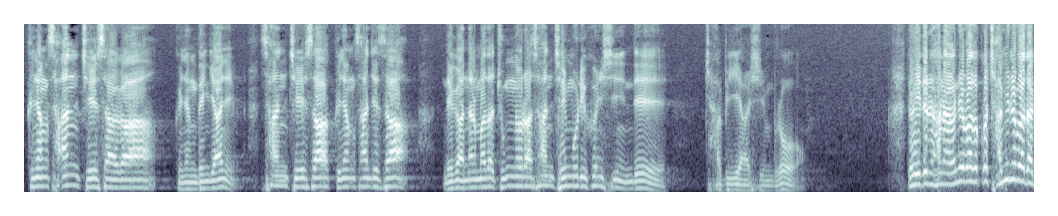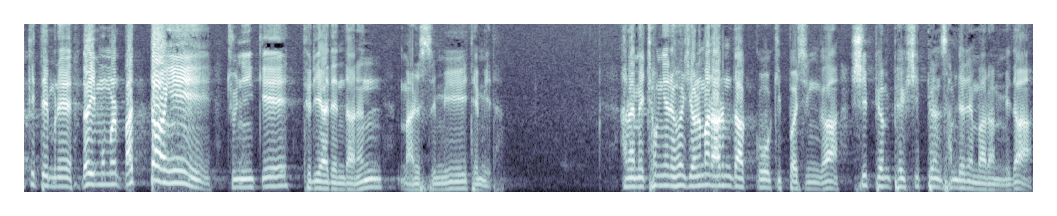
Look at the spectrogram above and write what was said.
그냥 산 제사가 그냥 된 게 아니에요. 산 제사 그냥 산 제사 내가 날마다 죽노라 산 제물이 헌신인데 자비하심으로 너희들은 하나 은혜 받았고 자비를 받았기 때문에 너희 몸을 마땅히 주님께 드려야 된다는 말씀이 됩니다. 하나님의 청년의 헌신이 얼마나 아름답고 기뻐신가 시편 110편 3절에 말합니다.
